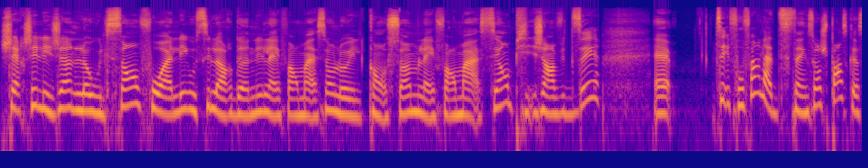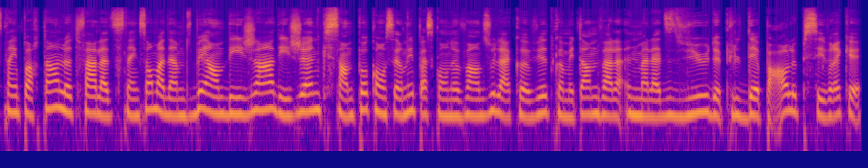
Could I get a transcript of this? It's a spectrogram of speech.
chercher les jeunes là où ils sont. Il faut aller aussi leur donner l'information là où ils consomment l'information. Puis j'ai envie de dire, euh, il faut faire la distinction. Je pense que c'est important là, de faire la distinction, Madame Dubé, entre des gens, des jeunes qui ne se sentent pas concernés parce qu'on a vendu la COVID comme étant une, maladie de vieux depuis le départ. Puis c'est vrai que les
